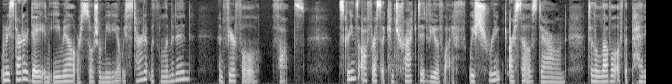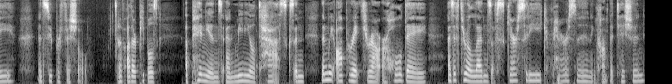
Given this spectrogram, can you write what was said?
When we start our day in email or social media, we start it with limited and fearful thoughts. Screens offer us a contracted view of life. We shrink ourselves down to the level of the petty and superficial, of other people's opinions and menial tasks, and then we operate throughout our whole day as if through a lens of scarcity, comparison, and competition.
